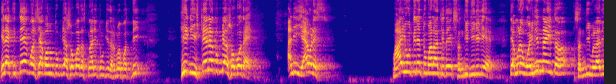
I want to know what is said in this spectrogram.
गेल्या कित्येक वर्षापासून तुमच्यासोबत असणारी तुमची धर्मपत्नी ही निष्ठेनं तुमच्यासोबत आहे. आणि यावेळेस महायुतीने तुम्हाला तिथे एक संधी दिलेली आहे. त्यामुळे वहिनींना इथं संधी मिळाली.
